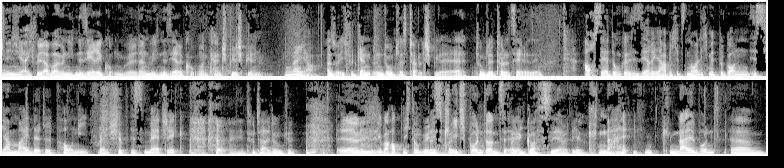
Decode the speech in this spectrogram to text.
Ja, ich will aber, wenn ich eine Serie gucken will, dann will ich eine Serie gucken und kein Spiel spielen. Naja. Also ich würde gerne ein dunkles Turtles-Spiel, äh, dunkle Turtles-Serie sehen. Auch sehr dunkel, die Serie habe ich jetzt neulich mit begonnen, ist ja My Little Pony, Friendship is Magic. Total dunkel. ähm, überhaupt nicht dunkel, die Das ist ist quietschbunt und äh, die Goth-Serie. knall, knallbunt, ähm,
